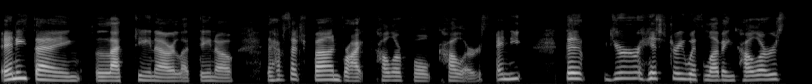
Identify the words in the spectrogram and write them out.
Anything Latina or Latino, they have such fun, bright, colorful colors. And you, the your history with loving colors,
